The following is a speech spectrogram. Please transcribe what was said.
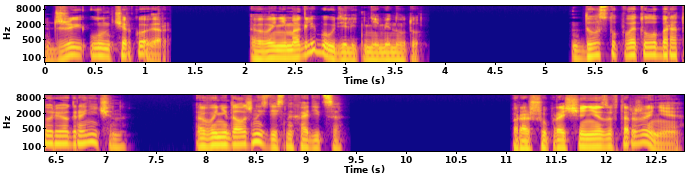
Джи Ун Черковер. Вы не могли бы уделить мне минуту?» «Доступ в эту лабораторию ограничен. Вы не должны здесь находиться». «Прошу прощения за вторжение,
